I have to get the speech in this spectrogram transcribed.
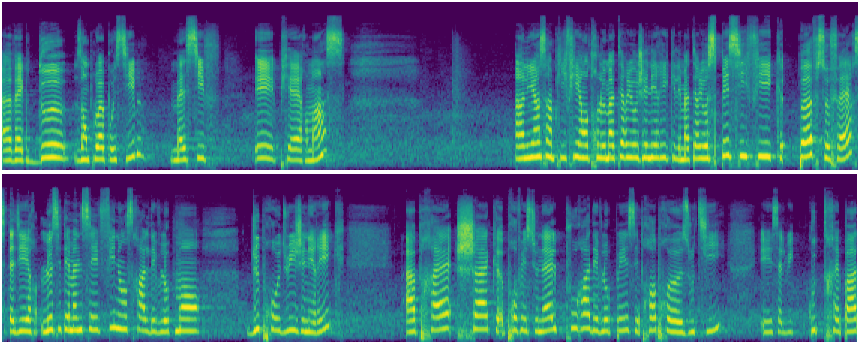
avec deux emplois possibles, massif et pierre mince. Un lien simplifié entre le matériau générique et les matériaux spécifiques peuvent se faire, c'est-à-dire le CTMNC financera le développement du produit générique. Après, chaque professionnel pourra développer ses propres outils et ça lui coûterait pas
